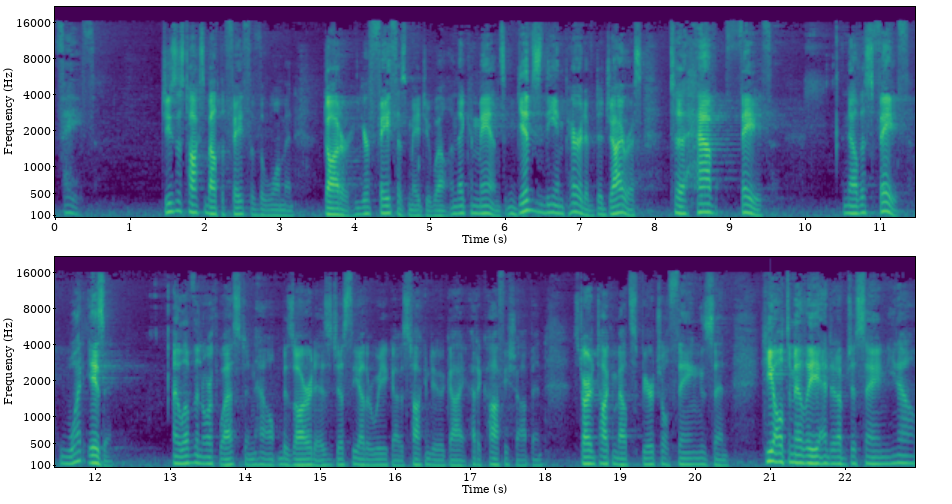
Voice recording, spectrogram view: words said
Faith. Jesus talks about the faith of the woman. Daughter, your faith has made you well. And then commands, gives the imperative to Jairus to have faith. Now, this faith, what is it? I love the Northwest and how bizarre it is. Just the other week, I was talking to a guy at a coffee shop and started talking about spiritual things. And he ultimately ended up just saying, You know,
